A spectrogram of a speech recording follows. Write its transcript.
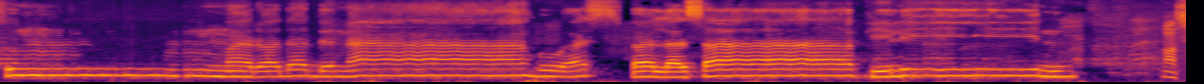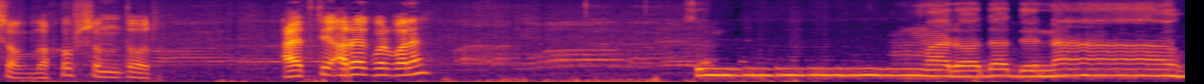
ثم رددناه أسفل سافلين মাশাআল্লাহ খুব সুন্দর আয়াতটি আরো একবার বলেন ثم رددناه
